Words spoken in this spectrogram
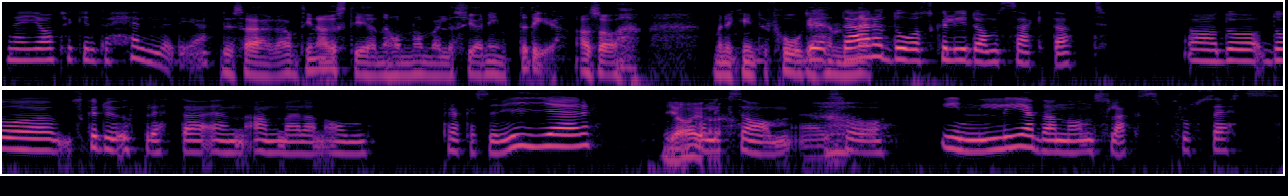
Nej, jag tycker inte heller det. det är så här, antingen arresterar ni honom eller så gör ni inte det. Alltså Men ni kan ju inte fråga det henne. där och då skulle ju de sagt att ja, då, då ska du upprätta en anmälan om trakasserier Ja, ja. och liksom eh, så inleda någon slags process.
